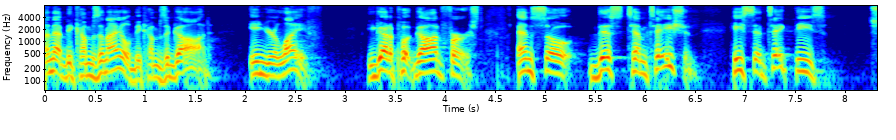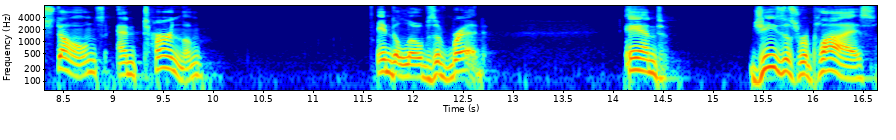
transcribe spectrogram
And that becomes an idol, becomes a God in your life. You got to put God first. And so, this temptation, he said, take these stones and turn them into loaves of bread. And Jesus replies,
